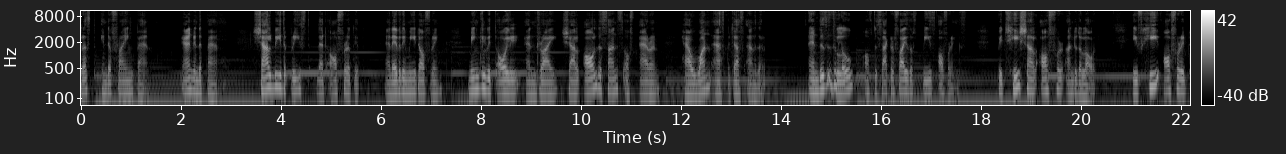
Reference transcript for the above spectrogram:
dressed in the frying pan, and in the pan, shall be the priest that offereth it, and every meat offering, mingled with oil and dry, shall all the sons of Aaron have one as much as another. And this is the law of the sacrifice of peace offerings, which he shall offer unto the Lord. If he offer it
